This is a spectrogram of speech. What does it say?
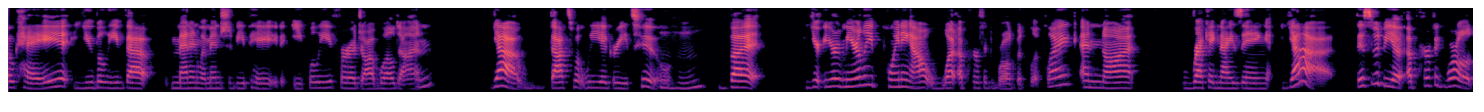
okay, you believe that men and women should be paid equally for a job well done. Yeah, that's what we agree too. Mm-hmm. But you're you're merely pointing out what a perfect world would look like and not recognizing, yeah, this would be a, a perfect world,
